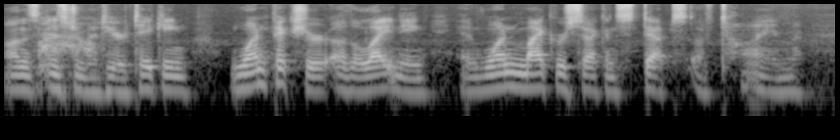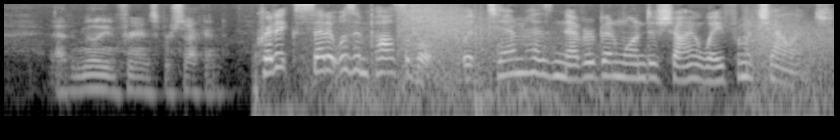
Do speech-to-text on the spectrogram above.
on this instrument here taking one picture of the lightning and one microsecond steps of time at a million frames per second. Critics said it was impossible, but Tim has never been one to shy away from a challenge.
